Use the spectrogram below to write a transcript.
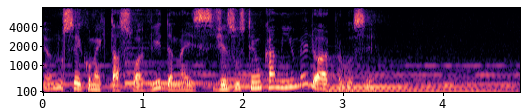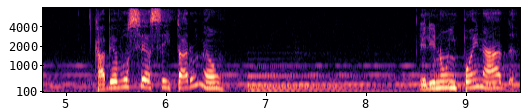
eu não sei como é que está a sua vida, mas Jesus tem um caminho melhor para você. Cabe a você aceitar ou não. Ele não impõe nada.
